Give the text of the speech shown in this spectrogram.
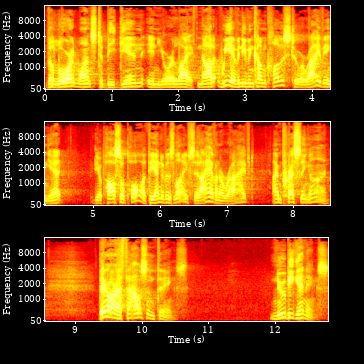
the Lord wants to begin in your life. Not, we haven't even come close to arriving yet. The Apostle Paul, at the end of his life, said, I haven't arrived. I'm pressing on. There are a thousand things, new beginnings,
